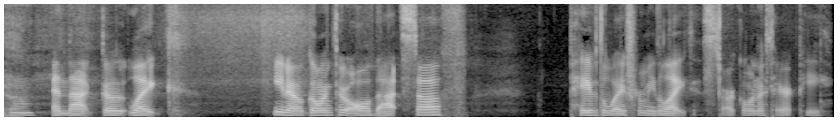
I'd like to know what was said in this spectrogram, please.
Mm-hmm. And that go like, you know, going through all that stuff paved the way for me to like start going to therapy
